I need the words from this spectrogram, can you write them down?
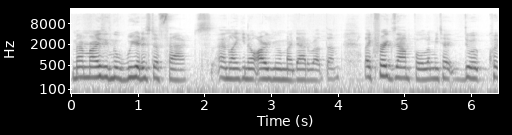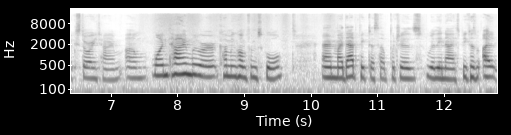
memorizing the weirdest of facts and like you know arguing with my dad about them. Like for example, let me t- do a quick story time. Um, one time we were coming home from school, and my dad picked us up, which is really nice because I,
